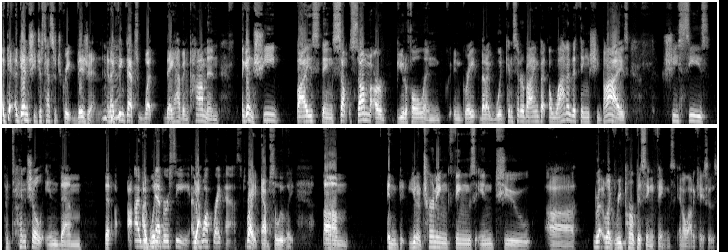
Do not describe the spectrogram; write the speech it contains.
again, again she just has such great vision and i Mhm. think that's what they have in common again she buys things some some are beautiful and and great that i would consider buying but a lot of the things she buys she sees potential in them that i, I would wouldn't. never see. I Yeah. would walk right past. Right, absolutely. Um, and you know, turning things into uh, re- like repurposing things in a lot of cases.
